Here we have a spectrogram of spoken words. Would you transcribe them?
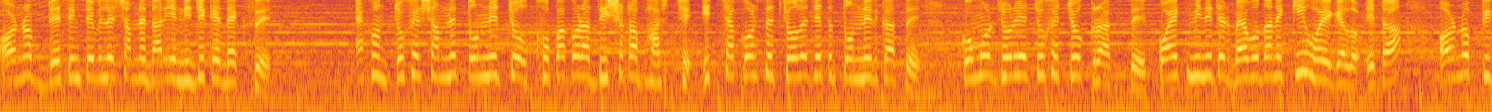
অর্ণব ড্রেসিং টেবিলের সামনে দাঁড়িয়ে নিজেকে দেখছে। এখন চোখের সামনে তন্নির চোল খোপা করা দৃশ্যটা ভাসছে। ইচ্ছা করছে চলে যেতে তন্নির কাছে। কোমর জড়িয়ে চোখে চোখ রাখতে। কয়েক মিনিটের ব্যবধানে কি হয়ে গেল এটা? অর্ণব কি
